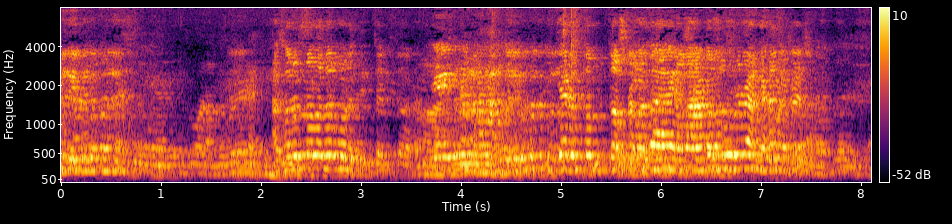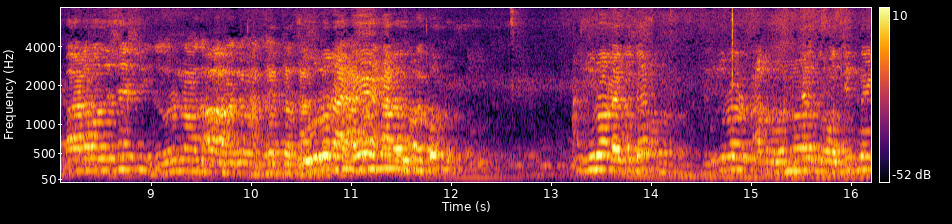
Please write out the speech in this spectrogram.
ডিসেম্বর আসলে নামাজের পরে দিন চাইতে এর তো 10টা বাজে 12টা পুরো আগে না শেষ 12টা বাজে শেষ জোরে নামাজ পড়া পুরো আগে আর পুরো আগে তো পুরো আলো মসজিদ নাই।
